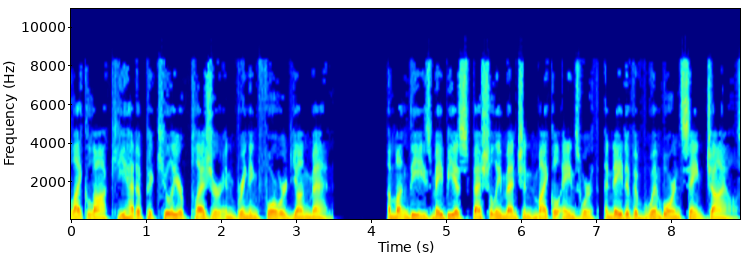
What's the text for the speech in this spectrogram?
Like Locke he had a peculiar pleasure in bringing forward young men. Among these may be especially mentioned Michael Ainsworth, a native of Wimborne St Giles,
